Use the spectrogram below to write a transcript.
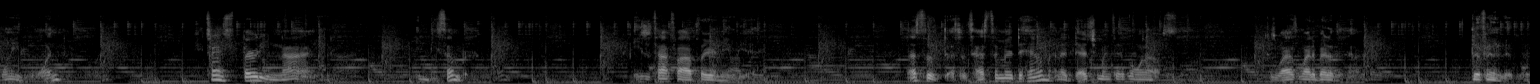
21. He turns 39 in December. He's a top five player in the NBA. That's a that's a testament to him and a detriment to everyone else. Because why is somebody better than him? Definitively.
